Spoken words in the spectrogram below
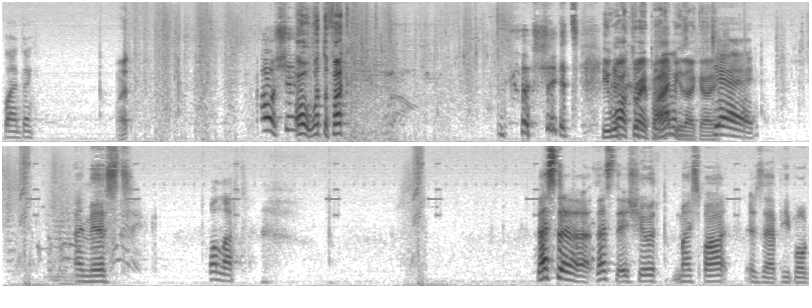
Blind thing. What? Oh shit! Oh, what the fuck? shit! He walked right behind me. That guy. Dead. I missed. One left. That's the that's the issue with my spot is that people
